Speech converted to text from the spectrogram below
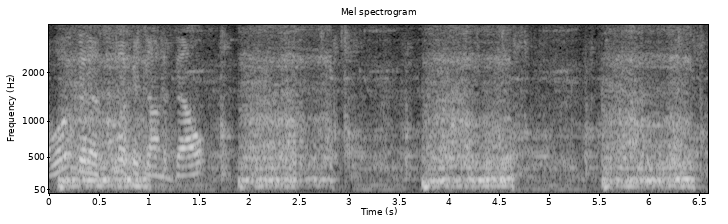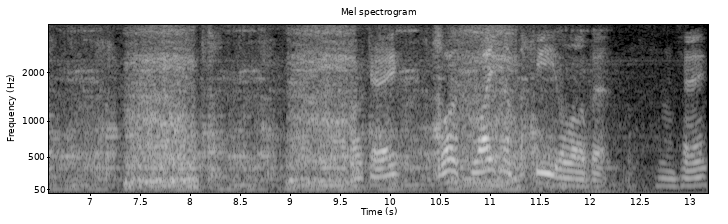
A little bit of slippage on the belt. Okay, let's lighten up the feed a little bit. Okay,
